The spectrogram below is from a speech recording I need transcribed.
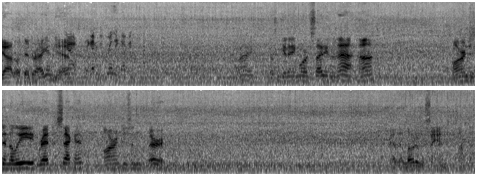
Yeah, what they're dragging, yeah. Yeah, they gotta be really heavy. Alright, doesn't get any more exciting than that, huh? Orange is in the lead, red is second, orange is in third. Yeah, they're loaded with sand or something.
